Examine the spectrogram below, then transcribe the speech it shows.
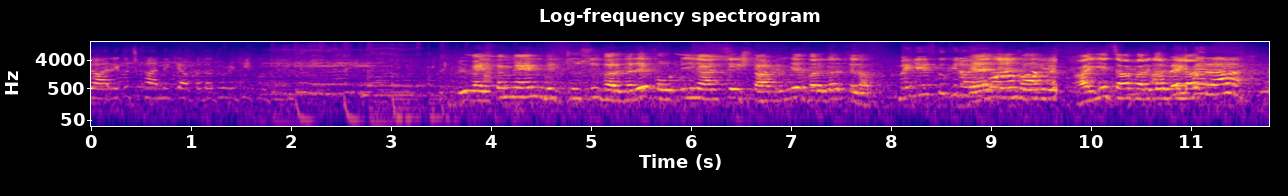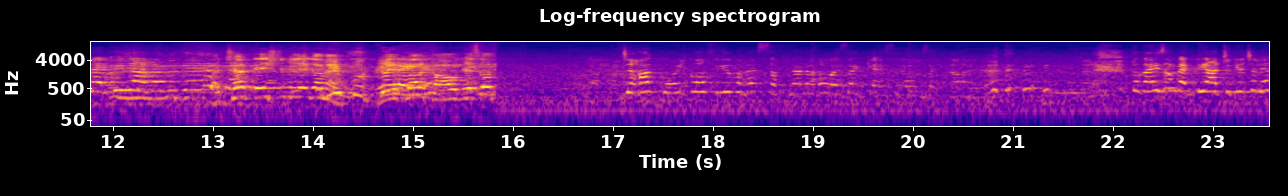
जा रहे कुछ खाने क्या पता थोड़ी ठीक हो जाए welcome man with juicy burger है फोर्टीन आज से स्टार्टिंग है बर्गर क्लब भैया इसको खिलाओ। आइए साहब बर्गर मुझे। अच्छा टेस्ट मिलेगा मैम। एक बार खाओगे तो जहाँ कोल्ड कॉफ़ी है वहाँ सपना ना हो ऐसा कैसे हो सकता है? तो गाइस हम मैकडी आ चुके हैं चले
